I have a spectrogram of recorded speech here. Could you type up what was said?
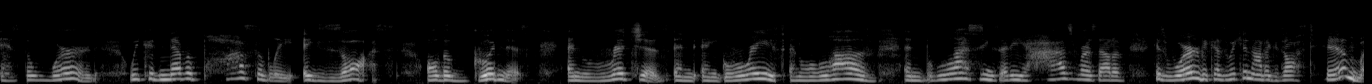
is the word. We could never possibly exhaust all the goodness and riches and, and grace and love and blessings that he has for us out of his word because we cannot exhaust him.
